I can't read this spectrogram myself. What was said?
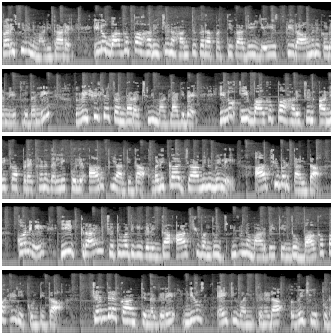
ಪರಿಶೀಲನೆ ಮಾಡಿದ್ದಾರೆ. ಇನ್ನು ಬಾಗಪ್ಪ ಹರಿಜನ್ ಹಂತಕರ ಪತ್ತೆಗಾಗಿ ಎಎಸ್ಪಿ ರಾಮನಗೌಡ ನೇತೃತ್ವದಲ್ಲಿ ವಿಶೇಷ ತಂಡ ರಚನೆ ಮಾಡಲಾಗಿದೆ. ಇನ್ನು ಈ ಬಾಗಪ್ಪ ಹರಿಜನ್ ಅನೇಕ ಪ್ರಕರಣದಲ್ಲಿ ಕೊಲೆ ಆರೋಪಿಯಾಗಿದ್ದ ಬಳಿಕ ಜಾಮೀನು ಮೇಲೆ ಆಚೆ ಬರ್ತಾ ಇದ್ದ. ಕೊನೆ ಈ ಕ್ರೈಂ ಚಟುವಟಿಕೆಗಳಿಂದ ಆಚೆ ಬಂದು ಜೀವನ ಮಾಡಬೇಕೆಂದು ಬಾಗಪ್ಪ ಹೇಳಿಕೊಂಡಿದ್ದ. ಚಂದ್ರಕಾಂತ್ ನಗರೆ, ನ್ಯೂಸ್ ಏಟಿ Kannada, Vijayapura.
